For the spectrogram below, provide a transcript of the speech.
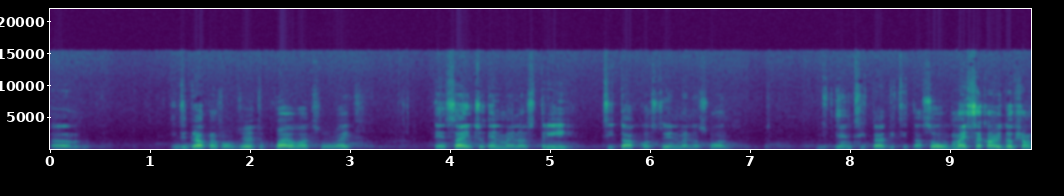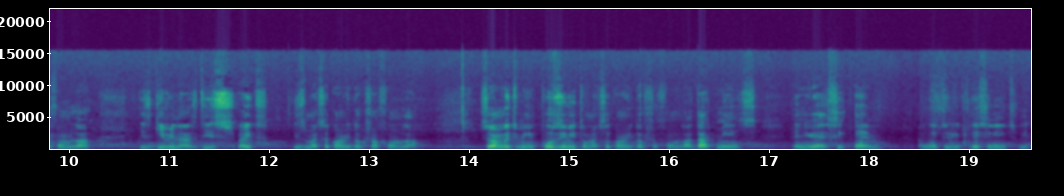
Um, integral comes from 0 to pi over 2, right? Then sine to n minus 3 theta cos to n minus 1 and theta d theta. So my second reduction formula is given as this, right? This is my second reduction formula. So I'm going to be imposing it on my second reduction formula. That means anywhere I see m, I'm going to replacing it with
